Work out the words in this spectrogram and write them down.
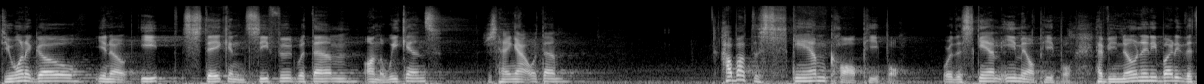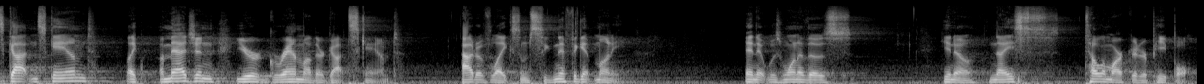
Do you want to go, you know, eat steak and seafood with them on the weekends? Just hang out with them? How about the scam call people or the scam email people? Have you known anybody that's gotten scammed? Like, imagine your grandmother got scammed out of like some significant money. And it was one of those, you know, nice telemarketer people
